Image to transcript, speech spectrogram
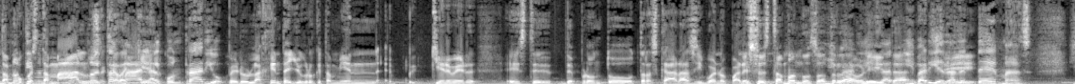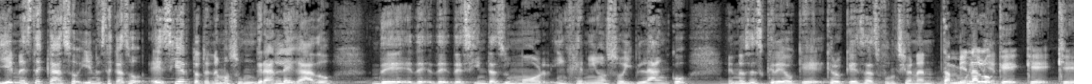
tampoco está mal. No, está mal, al contrario. Pero la gente yo creo que también quiere ver este de pronto otras caras y bueno, para eso estamos nosotros ahorita. Y variedad de temas. Y en este caso, y en este caso es cierto, tenemos un gran legado de, de, cintas de humor ingenioso y blanco. Entonces creo que, creo que esas funcionan. También algo Que, que, que,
